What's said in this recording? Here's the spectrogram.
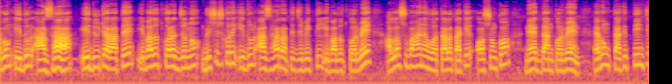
এবং ঈদুল আজহা এই দুইটা রাতে ইবাদত করার জন্য, বিশেষ করে ঈদুল আজহার রাতে যে ব্যক্তি ইবাদত করবে, আল্লাহ সুবাহানা হুয়া তালা তাকে অসংখ্য ন্যাক দান করবেন এবং তাকে তিনটি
